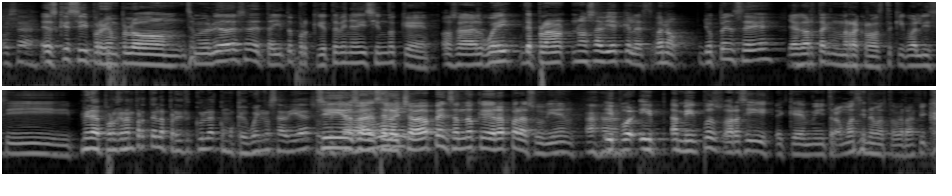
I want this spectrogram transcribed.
O sea... Es que sí, por ejemplo, se me olvidó ese detallito porque yo te venía diciendo que, o sea, el güey de plano no sabía que les... Bueno, yo pensé, y ahorita que me recordaste que igual y sí... Mira, por gran parte de la película como que el güey no sabía. Sí, o sea, algo se lo y- echaba pensando que era para su bien. Ajá. Y, por- y a mí, pues, ahora sí, de que mi trauma cinematográfico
